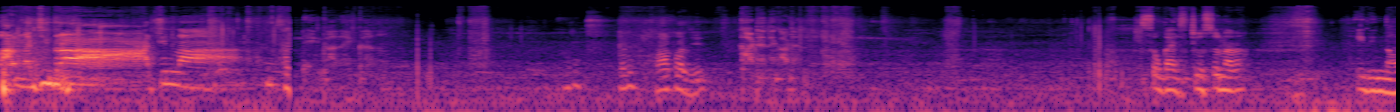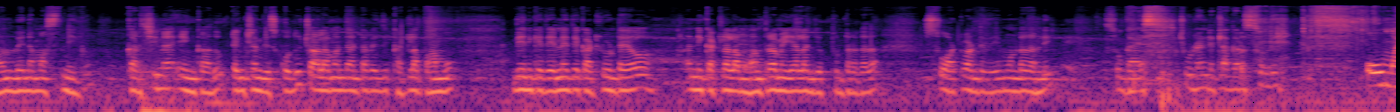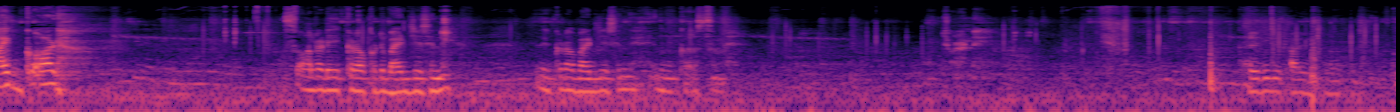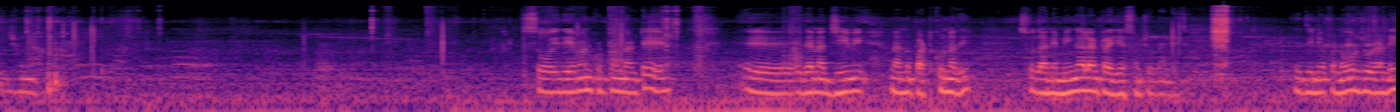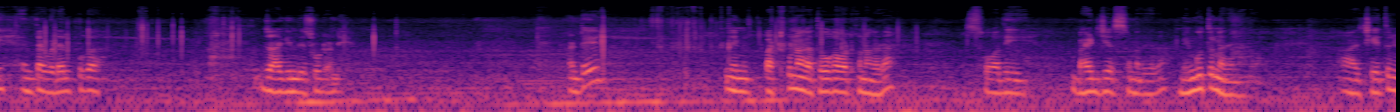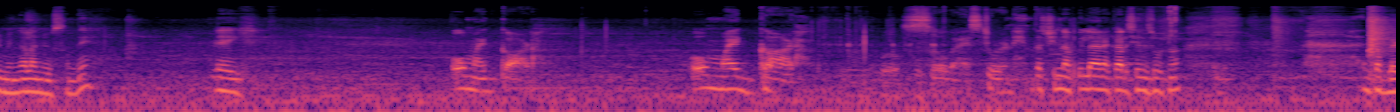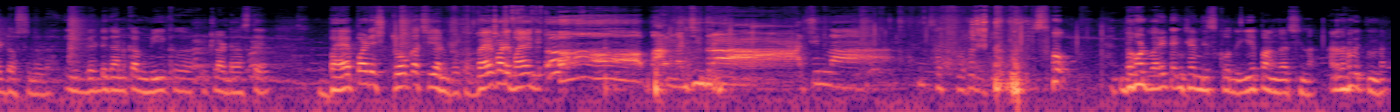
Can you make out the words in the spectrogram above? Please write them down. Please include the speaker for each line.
Speaker 1: బాగా నచ్చిందిరా చిన్న so guys చూస్తున్నారా? ఇది నాన్ వెనమస్ నీకు. ఖర్చిన ఏం కాదు టెన్షన్ తీసుకోవద్దు చాలామంది అంటారు ఇది కట్ల పాము. దీనికి అయితే ఎన్నైతే కట్లు ఉంటాయో అన్ని కట్ల మంత్రం వేయాలని చెప్తుంటారు కదా. సో అటువంటిది ఏమి ఉండదండి సో గాయస్ చూడండి ఎట్లా కరుస్తుంది oh my god so already ఇక్కడ ఒకటి బయట చేసింది. ఇది ఇక్కడ బయట చేసింది. ఇది కరుస్తుంది? చూడండి. సో ఇది ఏమనుకుంటుందంటే ఏదైనా జీవి నన్ను పట్టుకున్నది. సో దాన్ని మింగాలని ట్రై చేస్తాం చూడండి. దీని యొక్క నోరు చూడండి. ఎంత వెడల్పుగా జాగింది చూడండి. అంటే నేను పట్టుకున్నా కదా తోక పట్టుకున్నా కదా సో అది బయట చేస్తున్నది కదా మింగుతున్నది నాకు. ఆ చేతులు మింగాలని చూస్తుంది. ఏయ్. ఓ my god. Oh my god. So guys చూడండి ఇంత చిన్న పిల్ల ఆయన కరిచింది చూసిన. ఎంత బ్లడ్ వస్తుంది చూడ. ఈ బ్లడ్ కనుక మీకు ఇట్లాంటిది వస్తే భయపడి స్ట్రోక్ వచ్చి చనిపోతారు భయపడి భయం బాగా చిన్న సో డోంట్ వరీ టెన్షన్ తీసుకోవద్దు. ఏ పాంగ్ అర్థమవుతుందా?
